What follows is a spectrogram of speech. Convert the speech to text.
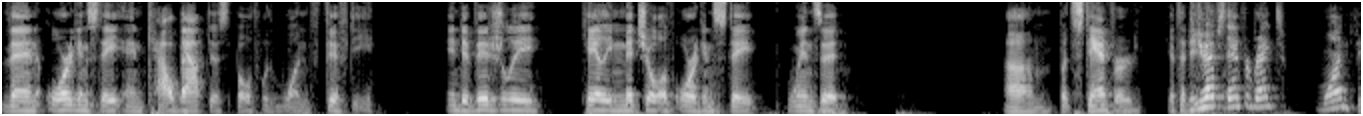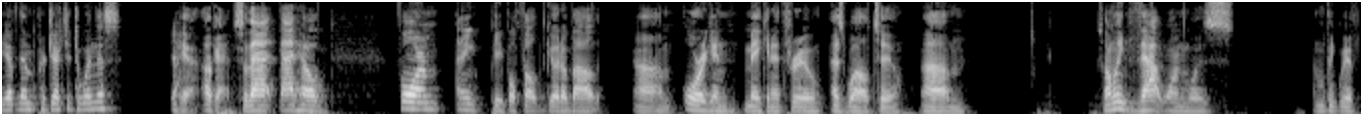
Then Oregon State and Cal Baptist both with 150. Individually, Kaylee Mitchell of Oregon State wins it. Um, but Stanford gets it. Did you have Stanford ranked one? Do you have them projected to win this? Yeah. Yeah. Okay. So that that held form. I think people felt good about um, Oregon making it through as well too. Um, so I don't think that one was. I don't think we have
